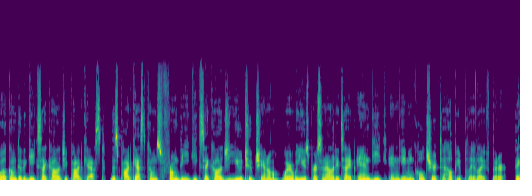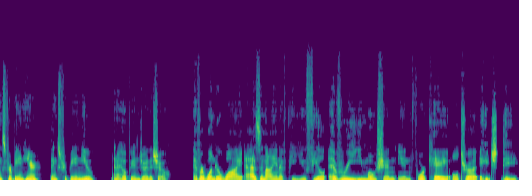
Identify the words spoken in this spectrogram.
Welcome to the Geek Psychology Podcast. This podcast comes from the Geek Psychology YouTube channel, where we use personality type and geek and gaming culture to help you play life better. Thanks for being here. Thanks for being you. And I hope you enjoy the show. Ever wonder why, as an INFP, you feel every emotion in 4K Ultra HD?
